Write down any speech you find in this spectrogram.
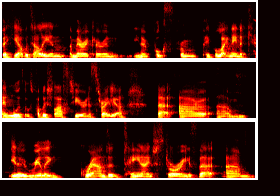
Becky Albertalli in America, and you know books from people like Nina Kenwood that was published last year in Australia that are um, you know really grounded teenage stories that um,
